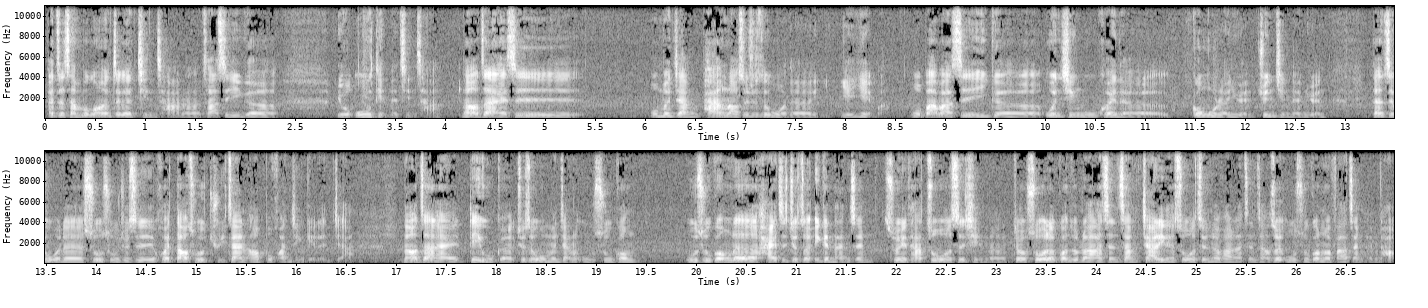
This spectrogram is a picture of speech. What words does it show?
呃，这三伯公的这个警察呢，他是一个有污点的警察。然后再来是，我们讲排行老师就是我的爷爷嘛，我爸爸是一个问心无愧的公务人员、军警人员，但是我的叔叔就是会到处举债，然后不还钱给人家。然后再来第五个就是我们讲的五叔公。五叔公的孩子就只有一个男生，所以他做的事情呢，就所有的关注都在他身上，家里的所有资源都放在他身上，所以五叔公的发展很好。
